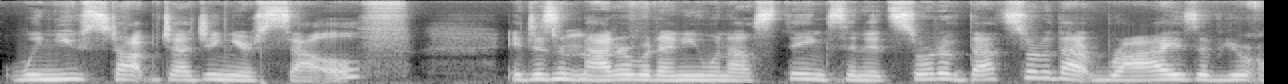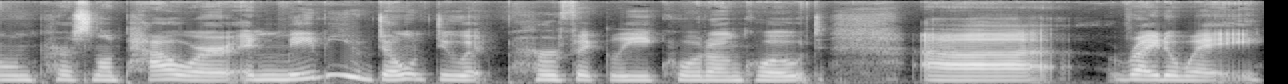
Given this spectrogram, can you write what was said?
when you stop judging yourself, it doesn't matter what anyone else thinks and it's sort of that's sort of that rise of your own personal power and maybe you don't do it perfectly quote unquote uh, right away.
